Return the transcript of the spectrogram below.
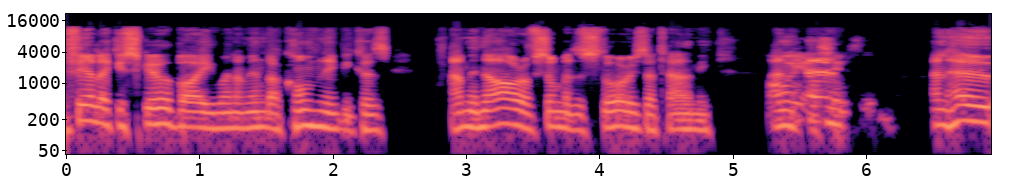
I feel like a schoolboy when I'm in their company because I'm in awe of some of the stories they're telling me. Oh, and, oh, yes. Um, how, and how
